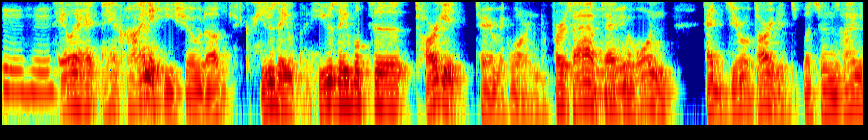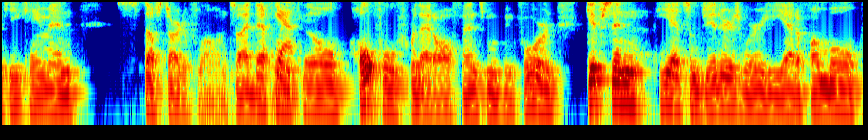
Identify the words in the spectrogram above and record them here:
mm-hmm. Taylor Heinicke showed up. He was able he was able to target Terry McLaurin. The first half, mm-hmm. Terry McLaurin had zero targets, but as soon as Heinicke came in, stuff started flowing. So I definitely yeah. feel hopeful for that offense moving forward. Gibson, he had some jitters where he had a fumble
